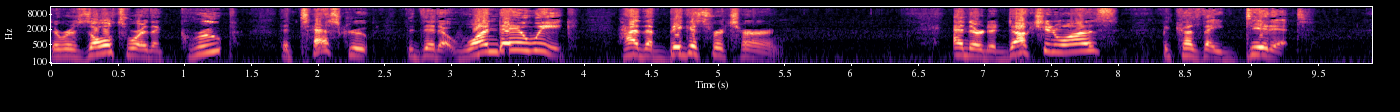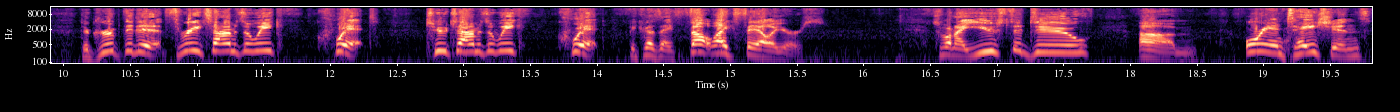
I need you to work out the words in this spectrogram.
The results were the group, the test group that did it one day a week had the biggest return. And their deduction was because they did it. The group that did it three times a week quit. Two times a week quit because they felt like failures. So when I used to do um, orientations,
